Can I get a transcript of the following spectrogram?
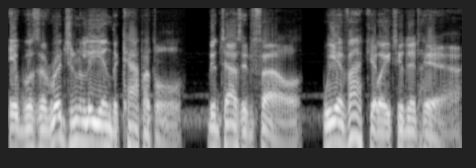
It was originally in the capital, but as it fell, we evacuated it here,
